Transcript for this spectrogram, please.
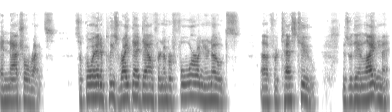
and natural rights. So go ahead and please write that down for number four on your notes uh, for test two. Because with the Enlightenment,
